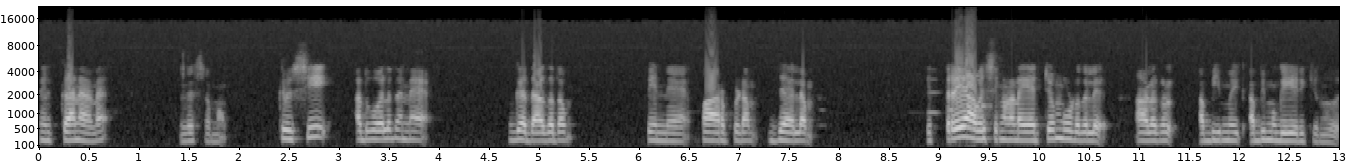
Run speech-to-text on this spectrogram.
നിൽക്കാനാണ് എന്റെ ശ്രമം. കൃഷി അതുപോലെ തന്നെ ഗതാഗതം പിന്നെ പാർപ്പിടം ജലം ഇത്രയും ആവശ്യങ്ങളാണ് ഏറ്റവും കൂടുതൽ ആളുകൾ അഭിമു അഭിമുഖീകരിക്കുന്നത്.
